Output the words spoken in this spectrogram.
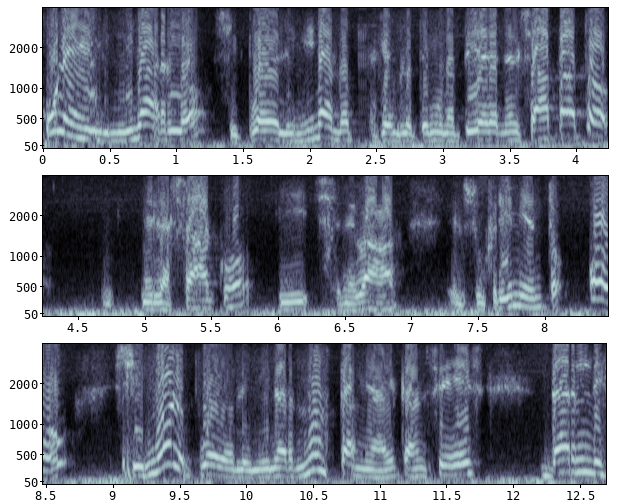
Uno es eliminarlo, si puedo eliminarlo, por ejemplo, tengo una piedra en el zapato, me la saco y se me va el sufrimiento, o si no lo puedo eliminar, no está a mi alcance, es darle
